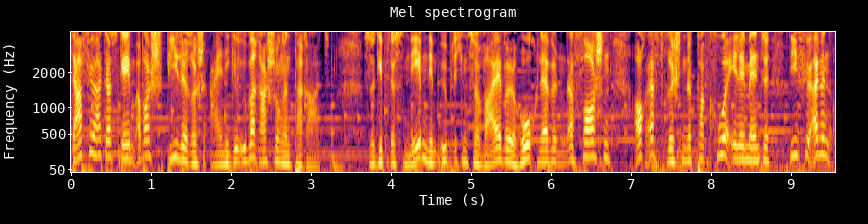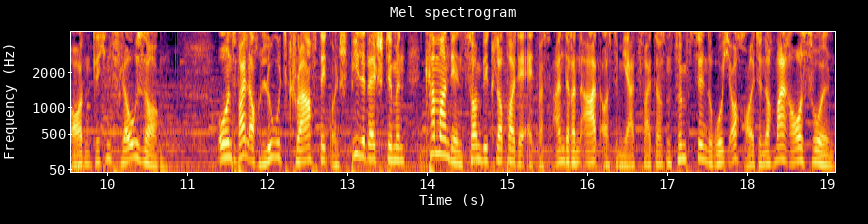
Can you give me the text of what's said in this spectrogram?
dafür hat das Game aber spielerisch einige Überraschungen parat. So gibt es neben dem üblichen Survival, Hochleveln und Erforschen auch erfrischende Parcours-Elemente, die für einen ordentlichen Flow sorgen. Und weil auch Loot, Crafting und Spielewelt stimmen, kann man den Zombie-Klopper der etwas anderen Art aus dem Jahr 2015 ruhig auch heute nochmal rausholen.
